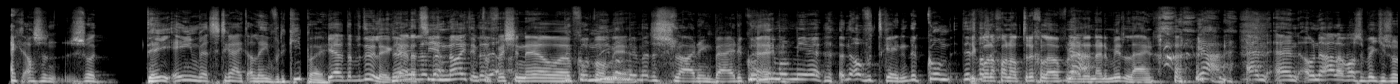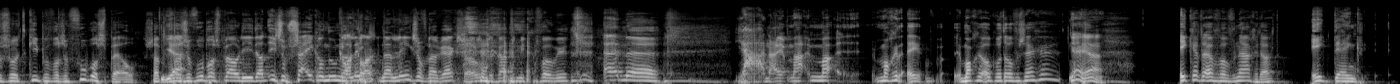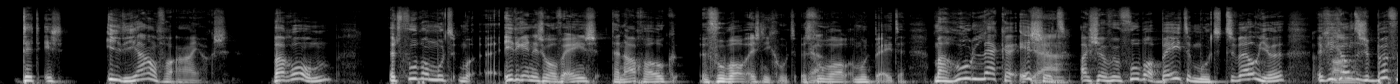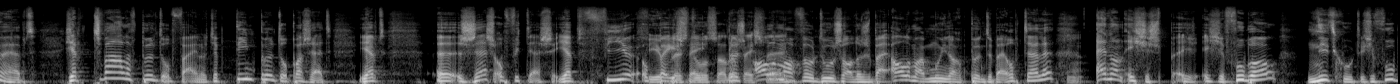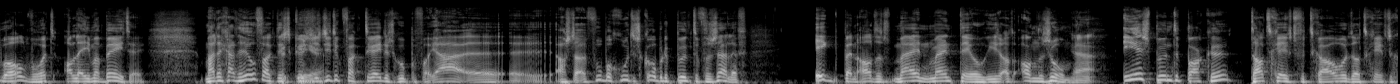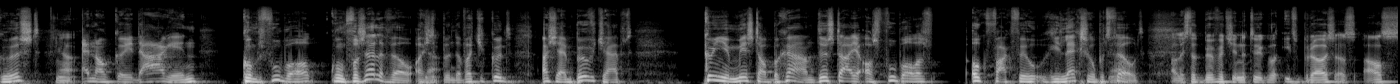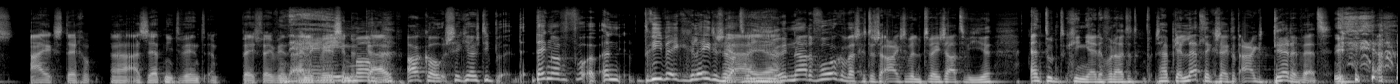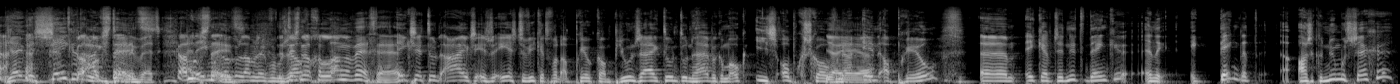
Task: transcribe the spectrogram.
Echt als een soort D1-wedstrijd alleen voor de keeper. Ja, dat bedoel ik. Nee, Ja, dat dat- zie je nooit in professioneel eh, er komt voetbal niemand meer. meer met een sliding bij. Er komt Nee. niemand meer een overtreding. Er komt, dit Die was, konden gewoon al teruglopen Ja. naar, de, naar de middenlijn. Ja, en, en Onana was een beetje zo'n soort keeper van zo'n voetbalspel. Snap je? Ja. Van zo'n voetbalspel die je dan iets opzij kan doen. Naar links, klak. naar links of naar rechts. Zo, dan gaat de microfoon weer. En eh, ja, nou, ja, maar, maar mag, ik, eh, mag ik er ook wat over zeggen? ja, ja. Ik heb er even over nagedacht. Ik denk, dit is ideaal voor Ajax. Waarom? Het voetbal moet... mo- Iedereen is erover eens. Ten Hag ook. Het voetbal is niet goed. Het Ja. voetbal moet beter. Maar hoe lekker is Ja. het als je voor voetbal beter moet... terwijl je een gigantische buffer hebt? Je hebt 12 punten op Feyenoord. Je hebt 10 punten op AZ. Je hebt eh 6 op Vitesse. Je hebt 4 op Vier plus PSV. dus PSV. allemaal veel doelsaldo. Dus bij allemaal moet je nog punten bij optellen. Ja. En dan is je, is je voetbal niet goed. Dus je voetbal wordt alleen maar beter. Maar er gaat heel vaak discussie. Je ziet ook vaak traders roepen van... ja, eh, eh, als de voetbal goed is, komen de punten vanzelf. Ik ben altijd... Mijn, mijn theorie is altijd andersom. ja. Eerst punten pakken. Dat geeft vertrouwen, dat geeft rust. Ja. En dan kun je daarin... Komt voetbal, komt vanzelf wel als je Ja. punten... Want je kunt, als jij een buffertje hebt... kun je een misstap begaan. Dus sta je als voetballer ook vaak veel relaxer op het Ja. veld. Al is dat buffertje natuurlijk wel iets broos als, als Ajax tegen eh, AZ niet wint en PSV wint eindelijk weer eens in de man. Kuip. Arco, serieus, die, denk nou, voor- een, drie weken geleden zaten Ja, we ja. hier. Na de vorige wedstrijd tussen Ajax en Willem II zaten we hier. En toen ging jij ervan uit, dat, heb jij letterlijk gezegd dat Ajax derde werd. Jij wist zeker dat Ajax derde werd. Kan en nog ik ook Het is nog een lange weg, hè? Ik zei toen Ajax is het eerste weekend van april kampioen, zei ik toen. Toen heb ik hem ook iets opgeschoven naar in april. Ehm, ik heb dit nu te denken. En ik, ik denk dat, als ik het nu moet zeggen,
